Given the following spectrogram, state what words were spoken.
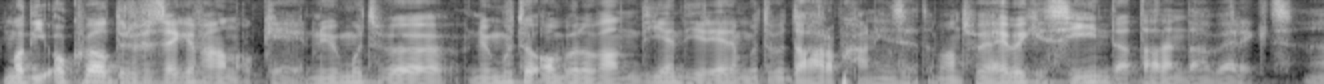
maar die ook wel durven zeggen van, oké, nu moeten we, nu moeten we omwille van die en die reden, moeten we daarop gaan inzetten. Want we hebben gezien dat dat en dat werkt. Hè.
